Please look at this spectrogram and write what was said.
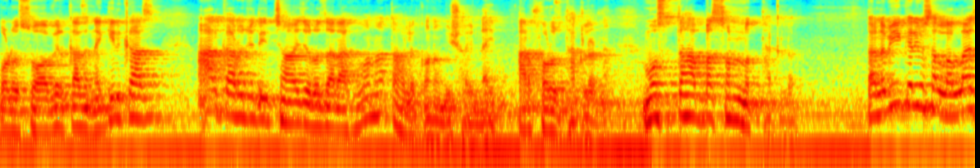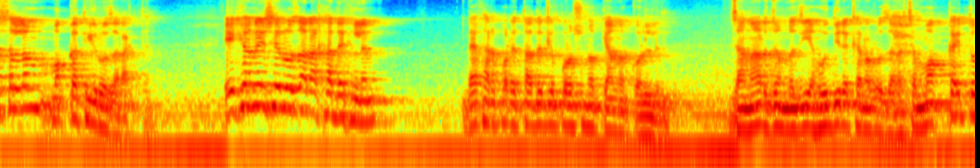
বড় সোয়াবের কাজ, নেকির কাজ। আর কারও যদি ইচ্ছা হয় যে রোজা রাখব না, তাহলে কোনো বিষয় নাই, আর ফরজ থাকল না, মোস্তাহাব বা সন্ন্যত থাকল। তা নবী করিম সাল্লা সাল্লাম মক্কা থেকে রোজা রাখতেন। এখানে এসে রোজা রাখা দেখলেন, দেখার পরে তাদেরকে প্রশ্ন কেন করলেন? জানার জন্য যে ইহুদিরা কেন রোজা রাখছে? মক্কায় তো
